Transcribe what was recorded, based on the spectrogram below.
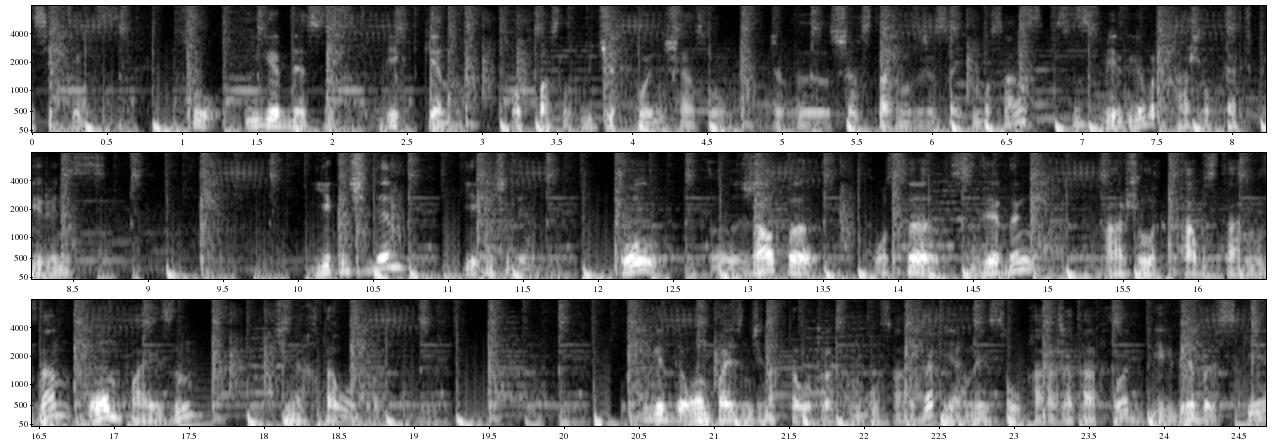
есептеңіз. Сол егер де сіз бекіткен отбасылық бюджет бойынша сол шығыстарыңызды жасайтын болсаңыз сіз белгілі бір қаржылық тәртіпке үйренесіз. Екіншіден екіншіден ол жалпы осы сіздердің қаржылық табыстарыңыздан 10 пайызын жинақтап отыру. Егер де он пайызын жинақтап отыратын болсаңыздар яғни сол қаражат арқылы белгілі бір іске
